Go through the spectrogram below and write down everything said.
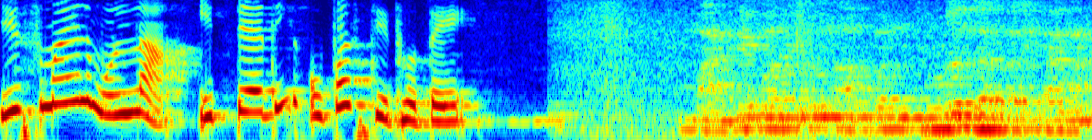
इस्माईल मुल्ला इत्यादी उपस्थित होते. माध्यमातून आपण पुढे जात असताना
